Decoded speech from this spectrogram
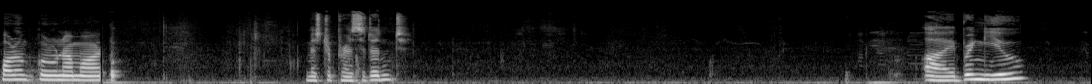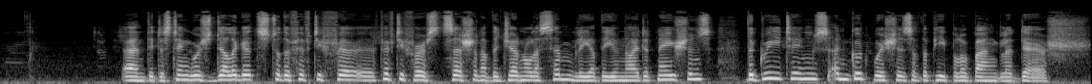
পরম করুণাময় Mr. President, I bring you and the distinguished delegates to the 50 51st session of the General Assembly of the United Nations the greetings and good wishes of the people of Bangladesh.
